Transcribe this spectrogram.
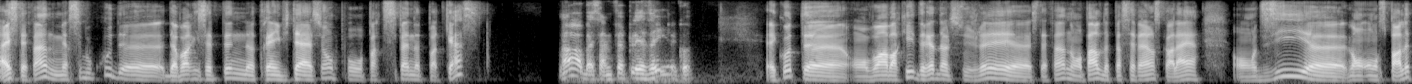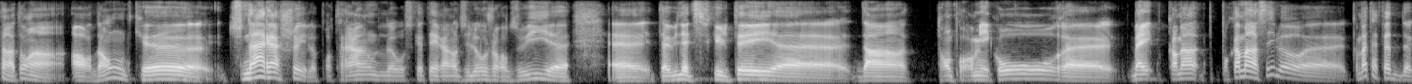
Hey, Stéphane, merci beaucoup d'avoir accepté notre invitation pour participer à notre podcast. Ah, ben ça me fait plaisir, écoute. Écoute, euh, on va embarquer direct dans le sujet, euh, Stéphane. On parle de persévérance scolaire. On dit, euh, on, se parlait tantôt en hors d'onde que tu n'as arraché pour te rendre là, où tu es rendu là aujourd'hui. tu as eu la difficulté dans ton premier cours. ben, comment, pour commencer, là, comment tu as fait de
